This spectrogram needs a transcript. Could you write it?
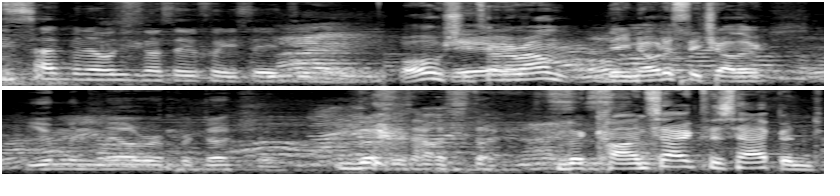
He's typing out what he's gonna say before you say it. Oh, she turned around. They noticed each other. Human male reproduction. The, the contact has happened.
